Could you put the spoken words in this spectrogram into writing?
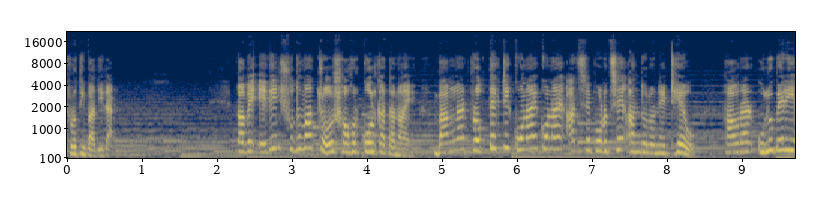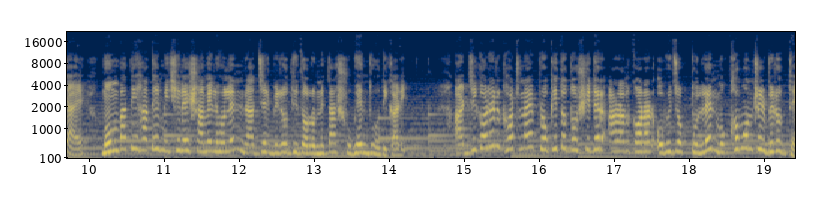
প্রতিবাদীরা। তবে এদিন শুধুমাত্র শহর কলকাতা নয়, বাংলার প্রত্যেকটি কোনায় কোনায় আছড়ে পড়েছে আন্দোলনের ঢেউ। হাওড়ার উলুবেরিয়ায় মোমবাতি হাতে মিছিলে সামিল হলেন রাজ্যের বিরোধী দলনেতা শুভেন্দু অধিকারী। আরজিকরের ঘটনায় প্রকৃত দোষীদের আড়াল করার অভিযোগ তুললেন মুখ্যমন্ত্রীর বিরুদ্ধে।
